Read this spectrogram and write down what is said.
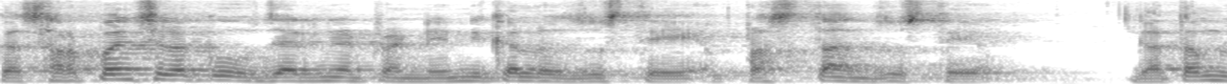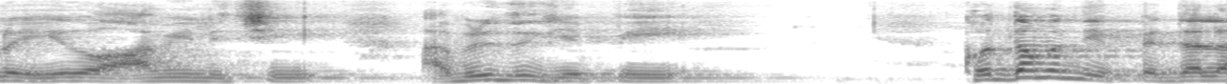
సర్పంచులకు సర్పంచ్లకు జరిగినటువంటి ఎన్నికల్లో చూస్తే ప్రస్తుతాన్ని చూస్తే గతంలో ఏదో హామీలు ఇచ్చి అభివృద్ధి చెప్పి కొంతమంది పెద్దల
